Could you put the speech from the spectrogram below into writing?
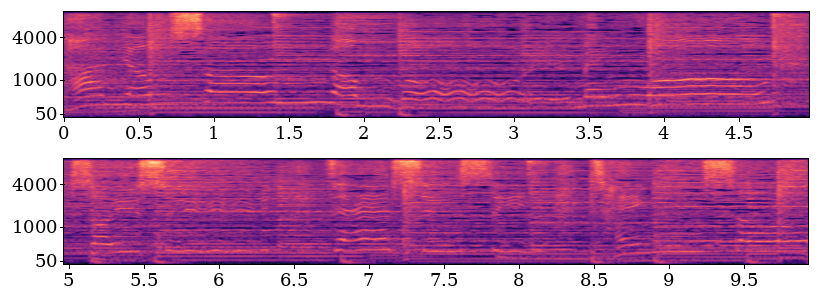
但有心暗来明往。谁说？这算是情愫。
